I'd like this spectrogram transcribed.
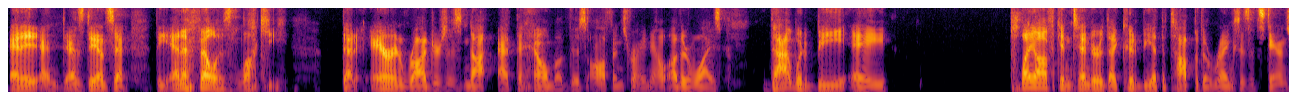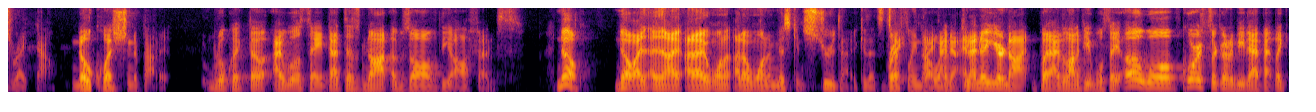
And it, and as Dan said, the NFL is lucky that Aaron Rodgers is not at the helm of this offense right now. Otherwise, that would be a playoff contender that could be at the top of the ranks as it stands right now. No question about it. Real quick though, I will say that does not absolve the offense. No, no, I, and I, I don't want to. I don't want to misconstrue that because that's definitely right, not right. what I know. And I know you're not, but a lot of people say, "Oh, well, of course they're going to be that bad." Like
